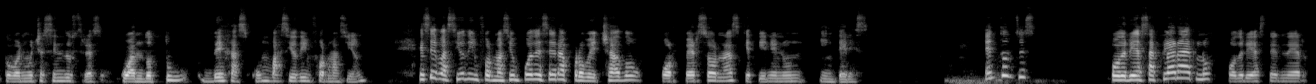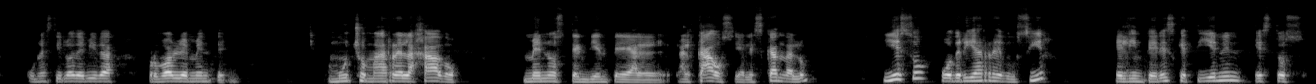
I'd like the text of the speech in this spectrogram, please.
como en muchas industrias, cuando tú dejas un vacío de información, ese vacío de información puede ser aprovechado por personas que tienen un interés. Entonces, podrías aclararlo, podrías tener un estilo de vida probablemente mucho más relajado, menos tendiente al, al caos y al escándalo, y eso podría reducir el interés que tienen estos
